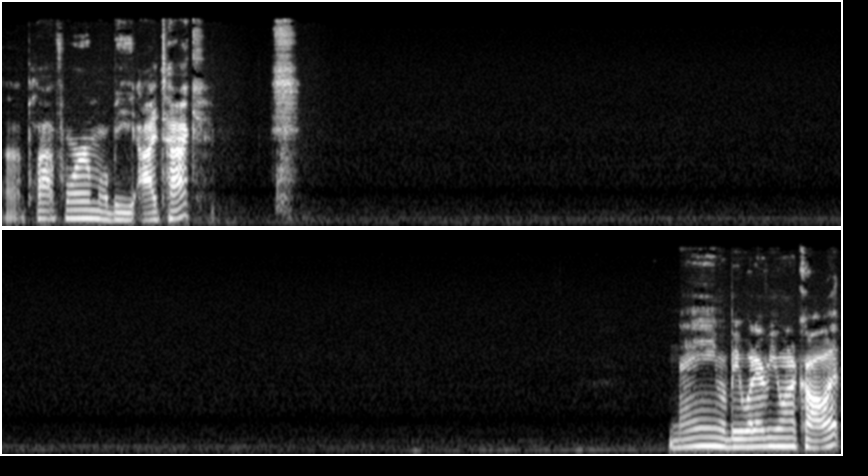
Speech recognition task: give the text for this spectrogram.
Uh, platform will be iTach. Name will be whatever you want to call it.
